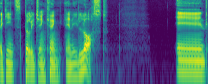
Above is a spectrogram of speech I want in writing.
against Billie Jean King and he lost. And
